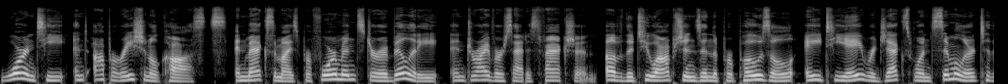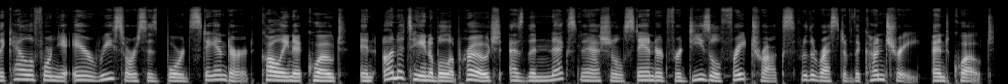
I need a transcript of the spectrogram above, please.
warranty, and operational costs, and maximize performance, durability, and driver satisfaction. Of the two options in the proposal, ATA rejects one similar to the California Air Resources Board standard, calling it, quote, an unattainable approach as the next national standard for diesel freight trucks for the rest of the country, end quote.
